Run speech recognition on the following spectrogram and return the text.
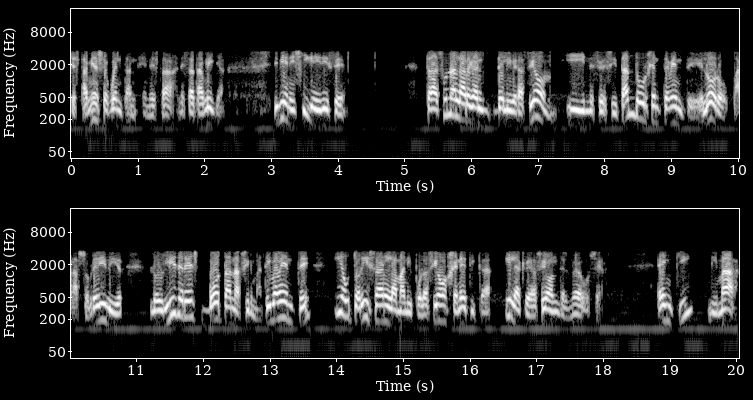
que también se cuentan en esta, en esta tablilla. Y bien, y sigue y dice, tras una larga deliberación y necesitando urgentemente el oro para sobrevivir, los líderes votan afirmativamente y autorizan la manipulación genética y la creación del nuevo ser. Enki, Nimar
